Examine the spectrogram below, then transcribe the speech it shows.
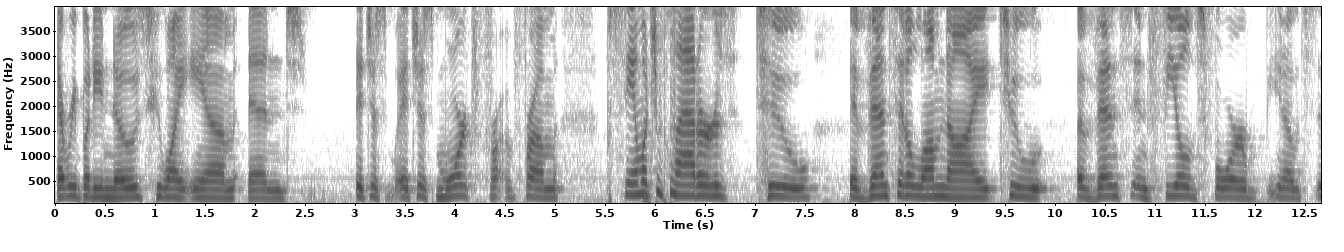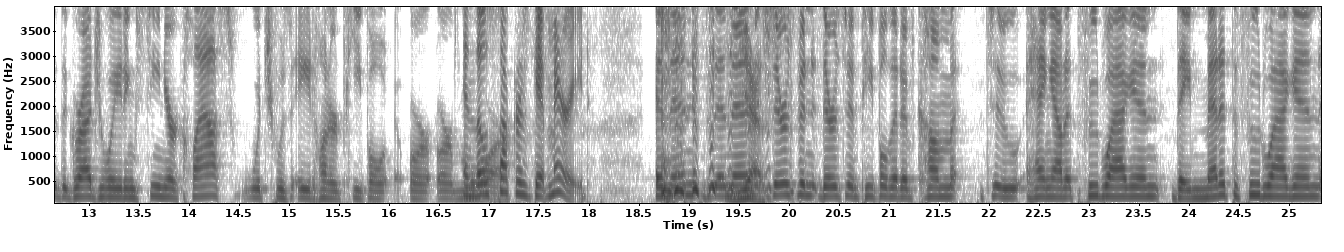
everybody knows who I am. And it just, it just morphed fr- from sandwich platters to events at alumni to events in fields for you know s- the graduating senior class which was 800 people or or more And those suckers get married. and then and then Yes. there's been there's been people that have come to hang out at Food Wagon. They met at the Food Wagon.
